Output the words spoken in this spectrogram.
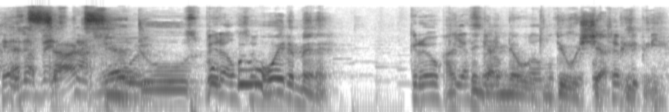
That sucks. Yeah, dude. Wait, wait a minute. I think I know what we can do with Chef Pee Pee.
